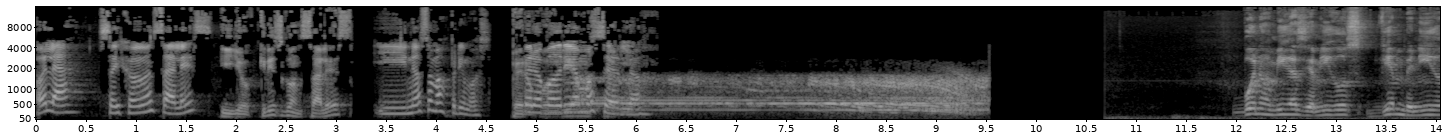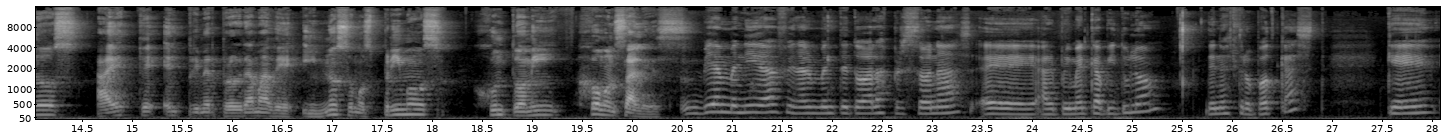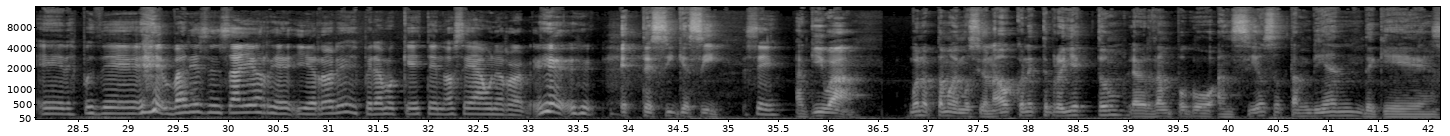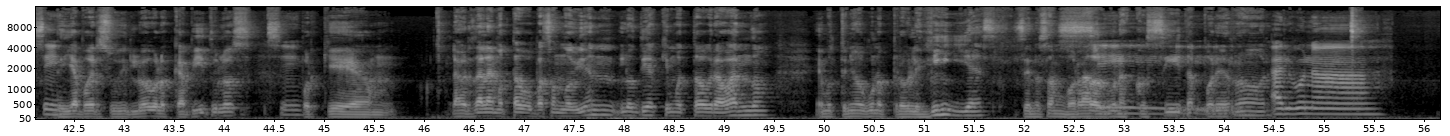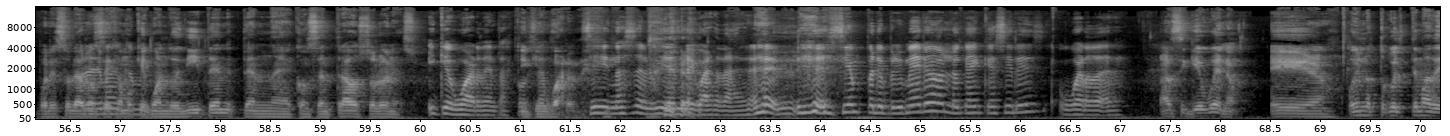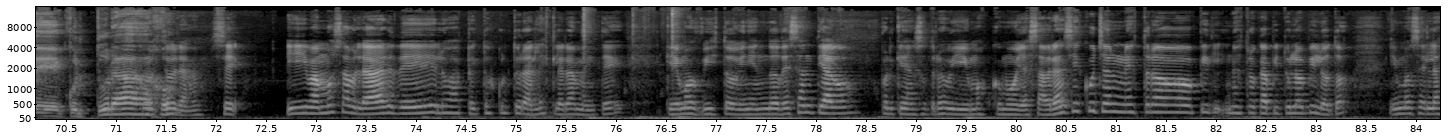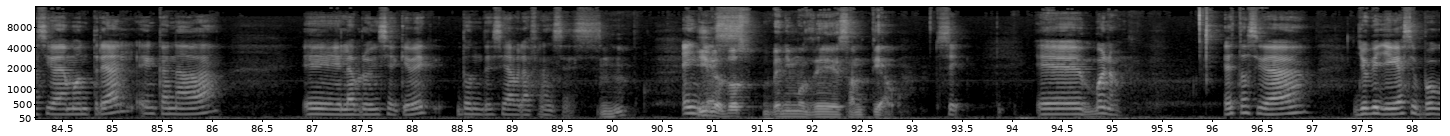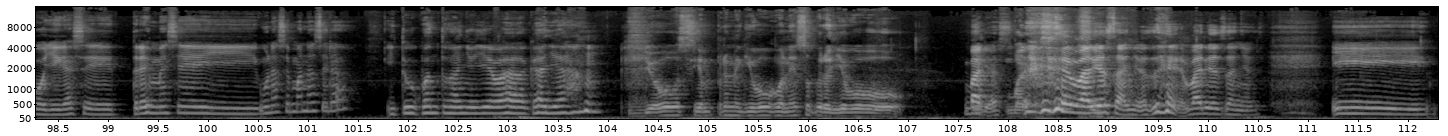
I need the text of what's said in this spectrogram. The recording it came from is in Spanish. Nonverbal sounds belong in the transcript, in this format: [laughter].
Hola, soy Jo González Y yo, Chris González. y no somos primos, Pero pero, podríamos podríamos serlo. Bueno, amigas y amigos, bienvenidos a este, el primer programa de Y no somos primos, junto a mí, Jo González. Bienvenidas finalmente todas las personas eh, al primer capítulo de nuestro podcast que eh, después de [laughs] varios ensayos y errores esperamos que este no sea un error. [laughs] Este sí que sí. sí, Aquí va. Bueno, estamos emocionados con este proyecto, la verdad un poco ansiosos también de que Sí. de ya poder subir luego los capítulos, sí. porque um, la verdad la hemos estado pasando bien los días que hemos estado grabando. Hemos tenido algunos problemillas, se nos han borrado Sí. algunas cositas por error. Algunas... Por eso le aconsejamos que cuando editen estén eh, concentrados solo en eso. Y que guarden las Y cosas. que guarden. Sí, no se olviden de [laughs] guardar. [laughs] Siempre primero lo que hay que hacer es guardar. Así que bueno, eh, hoy nos tocó el tema de cultura. Jo. Cultura, sí. Y vamos a hablar de los aspectos culturales, claramente, que hemos visto viniendo de Santiago, porque nosotros vivimos, como ya sabrán si escuchan nuestro, nuestro capítulo piloto, vivimos en la ciudad de Montreal, en Canadá, eh, la provincia de Quebec, donde se habla francés. E Y los dos venimos de Santiago. Sí. Eh, bueno, esta ciudad, yo que llegué hace poco, llegué hace tres meses y una semana será. ¿Y tú cuántos años llevas acá ya? [laughs] Yo siempre me equivoco con eso, pero llevo Varios. Varios, [laughs] varios años, [laughs] varios años. Y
